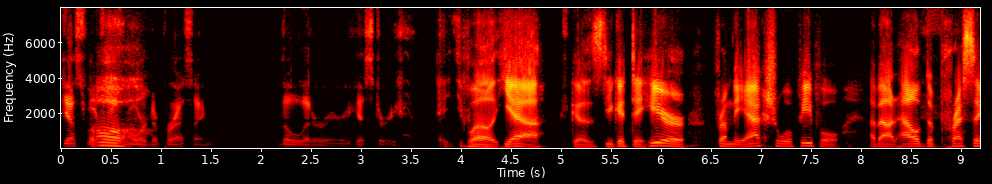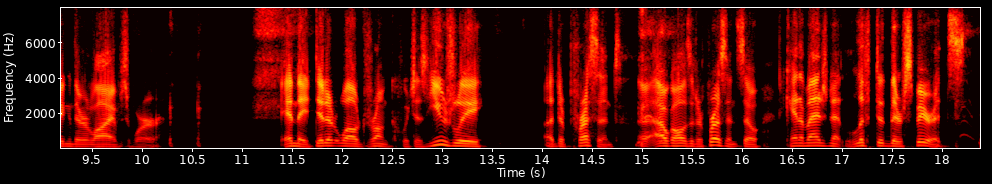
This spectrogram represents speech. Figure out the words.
Guess which Oh. was more depressing? The literary history. Well, yeah, because you get to hear from the actual people about how depressing their lives were. And they did it while drunk, which is usually a depressant. Uh, alcohol is a depressant, so can't imagine it lifted their spirits.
